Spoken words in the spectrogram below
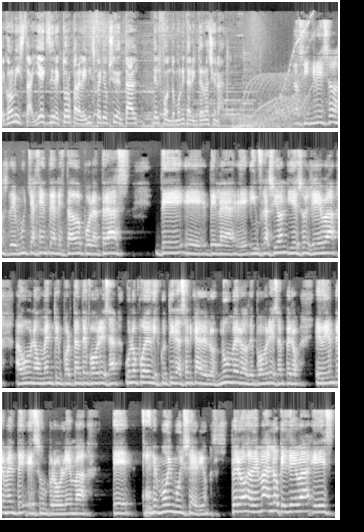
economista y exdirector para el hemisferio occidental del Fondo Monetario Internacional. Los ingresos de mucha gente han estado por atrás de, eh, la eh, inflación y eso lleva a un aumento importante de pobreza. Uno puede discutir acerca de los números de pobreza, pero evidentemente es un problema eh, muy, muy serio. Pero además lo que lleva es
